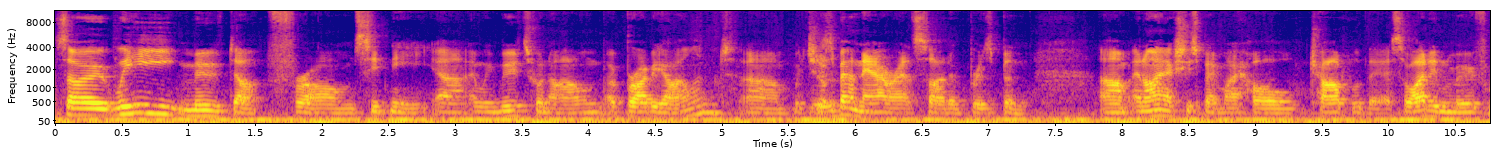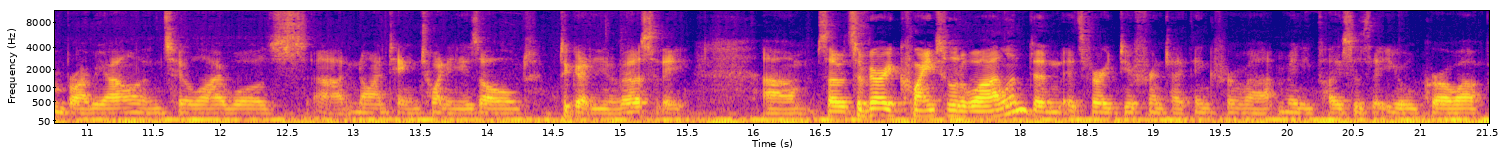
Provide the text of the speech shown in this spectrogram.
So we moved up from Sydney uh, and we moved to an island, a Bribie Island, um, which Yep. is about an hour outside of Brisbane. Um, and I actually spent my whole childhood there. So I didn't move from Bribie Island until I was uh, 19, 20 years old to go to university. Um, so it's a very quaint little island and it's very different, I think, from uh, many places that you'll grow up.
